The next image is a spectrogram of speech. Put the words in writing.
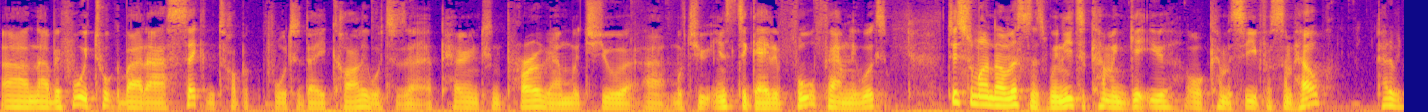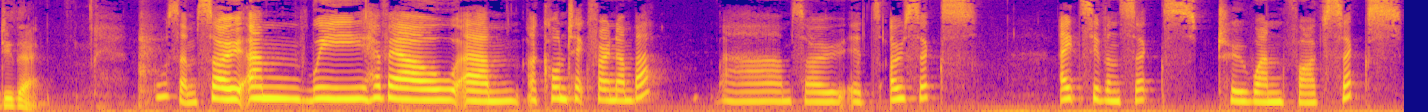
Uh, now, before we talk about our second topic for today, Kylee, which is a, parenting program which you uh, which you instigated for Family Works, just remind our listeners we need to come and get you or come and see you for some help. How do we do that? Awesome. So um, we have our um, a contact phone number. Um, so it's 06 876 2156.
